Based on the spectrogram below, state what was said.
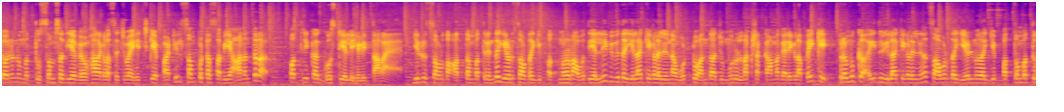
ಕಾನೂನು ಮತ್ತು ಸಂಸದೀಯ ವ್ಯವಹಾರಗಳ ಸಚಿವ ಎಚ್ ಕೆ ಪಾಟೀಲ್ ಸಂಪುಟ ಸಭೆಯ ಅನಂತರ ಪತ್ರಿಕಾಗೋಷ್ಠಿಯಲ್ಲಿ ಹೇಳಿದ್ದಾರೆ. ಎರಡು ಸಾವಿರದ ಹತ್ತೊಂಬತ್ತರಿಂದ ಎರಡು ಸಾವಿರದ ಇಪ್ಪತ್ಮೂರರ ಅವಧಿಯಲ್ಲಿ ವಿವಿಧ ಇಲಾಖೆಗಳಲ್ಲಿನ ಒಟ್ಟು ಅಂದಾಜು ಮೂರು ಲಕ್ಷ ಕಾಮಗಾರಿಗಳ ಪೈಕಿ ಪ್ರಮುಖ ಐದು ಇಲಾಖೆಗಳಲ್ಲಿನ ಸಾವಿರದ ಏಳುನೂರ ಇಪ್ಪತ್ತೊಂಬತ್ತು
